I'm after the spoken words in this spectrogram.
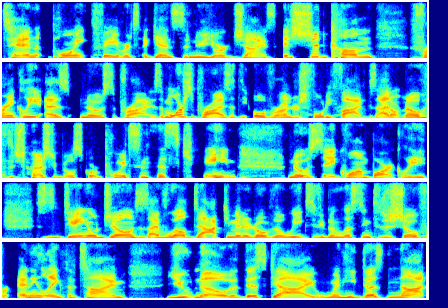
10 point favorites against the New York Giants. It should come, frankly, as no surprise. The more surprise that the over under is 45, because I don't know if the Giants can be able to score points in this game. No Saquon Barkley. Daniel Jones, as I've well documented over the weeks, if you've been listening to the show for any length of time, you know that this guy, when he does not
